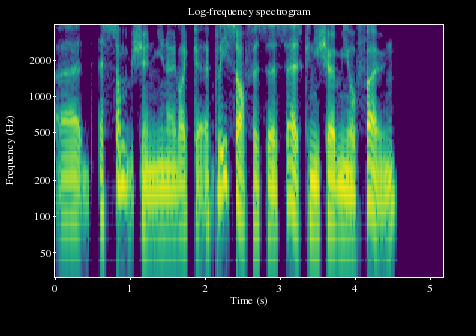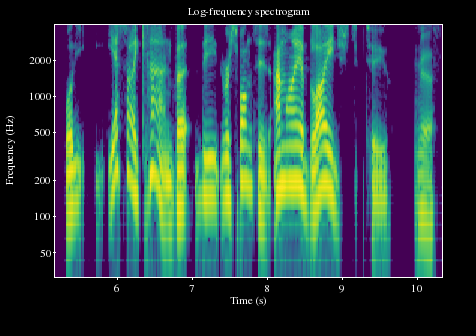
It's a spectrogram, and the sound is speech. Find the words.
uh, assumption. You know, like a police officer says, Can you show me your phone? Well, y- yes, I can. But the response is, Am I obliged to? Yes.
